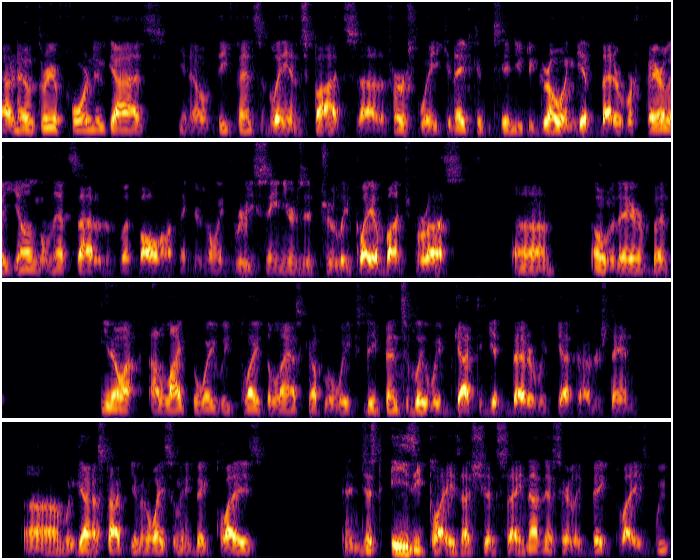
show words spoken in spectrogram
I don't know, three or four new guys, you know, defensively in spots uh, the first week, and they've continued to grow and get better. We're fairly young on that side of the football. I think there's only three seniors that truly play a bunch for us um, over there. But, you know, I, I like the way we played the last couple of weeks defensively. We've got to get better. We've got to understand. Uh, we've got to stop giving away so many big plays and just easy plays, I should say, not necessarily big plays. We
